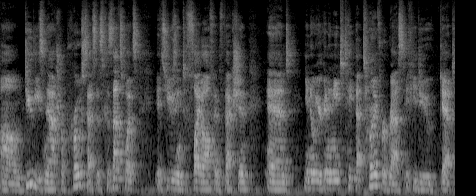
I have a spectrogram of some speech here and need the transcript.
um, do these natural processes because that's what it's using to fight off infection and you know you're going to need to take that time for rest if you do get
